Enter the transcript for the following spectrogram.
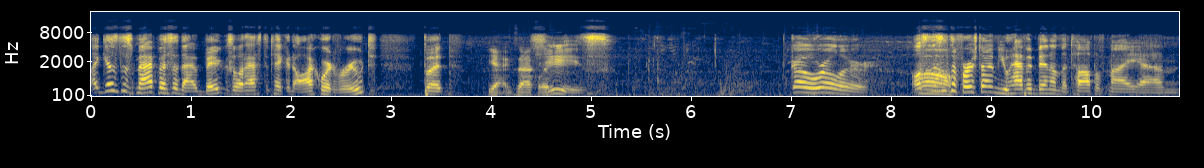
I guess this map isn't that big, so it has to take an awkward route. But Yeah, exactly. jeez, go roller. Also, this is Oh. the first time you haven't been on the top of my um,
